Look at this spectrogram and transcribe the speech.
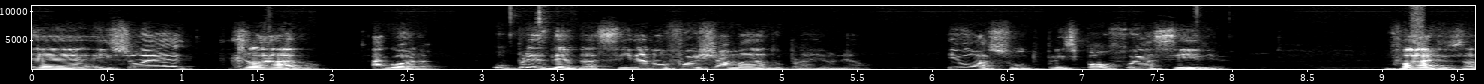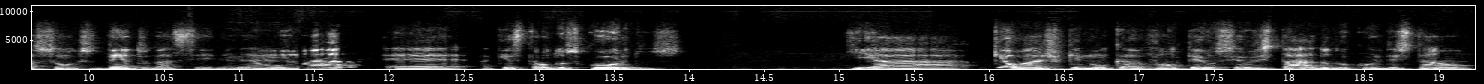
é, isso é claro. Agora, o presidente da Síria não foi chamado para a reunião. E o assunto principal foi a Síria vários assuntos dentro da Síria. Né? Uhum. Uma é a questão dos curdos, que, a, que eu acho que nunca vão ter o seu Estado do Kurdistão,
